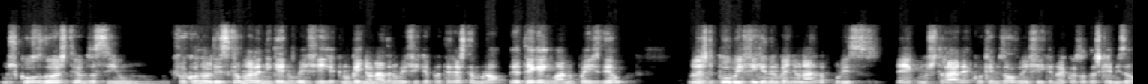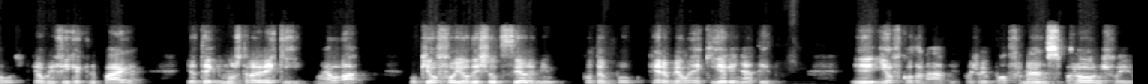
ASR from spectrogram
nos corredores tivemos assim um. que foi quando ele disse que ele não era ninguém no Benfica, que não ganhou nada no Benfica para ter esta moral. Eu até ganho lá no país dele mas pelo Benfica ainda não ganhou nada, por isso tem que mostrar é com a camisola do Benfica, não é com as outras camisolas. É o Benfica que lhe paga, eu tenho que demonstrar é aqui, não é lá. O que ele foi ou deixou de ser, a mim conta-me pouco. Quero vê-lo é aqui a ganhar títulos. E, e ele ficou danado. E depois veio o Paulo Fernandes, separou-nos, foi,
